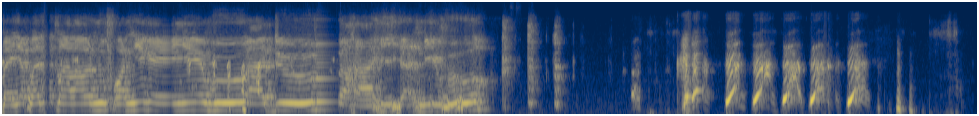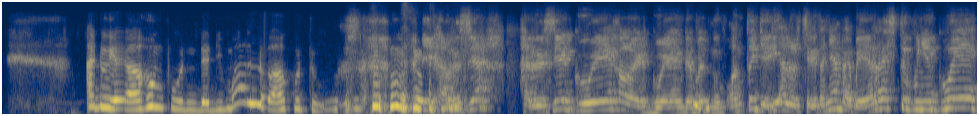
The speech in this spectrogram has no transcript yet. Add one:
Banyak banget pengalaman move on-nya kayaknya, Bu. Aduh, bahaya nih, Bu. Aduh ya ampun, jadi malu aku tuh. Iya, harusnya harusnya gue kalau gue yang dapat move on tuh jadi alur ceritanya sampai beres tuh punya gue.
